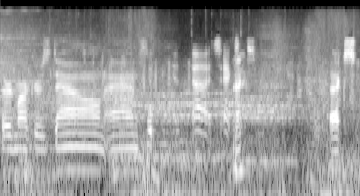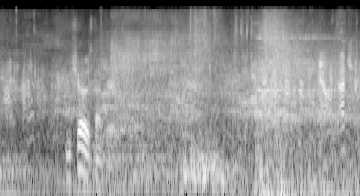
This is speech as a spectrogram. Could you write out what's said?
Third marker's down and full Uh, it's X. X. X. You sure this time, Fury? No, I'm not sure.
